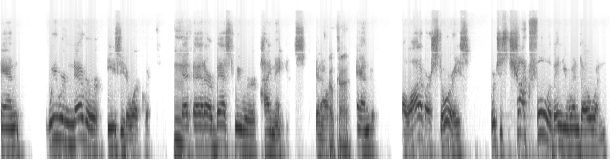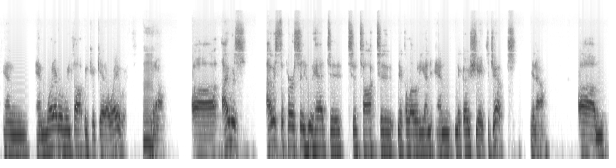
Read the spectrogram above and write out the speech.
and we were never easy to work with. Hmm. At, at our best, we were high maintenance. You know, Okay, and a lot of our stories were just chock full of innuendo and and and whatever we thought we could get away with. Mm. You know, uh, I was I was the person who had to to talk to Nickelodeon and negotiate the jokes. You know, um,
